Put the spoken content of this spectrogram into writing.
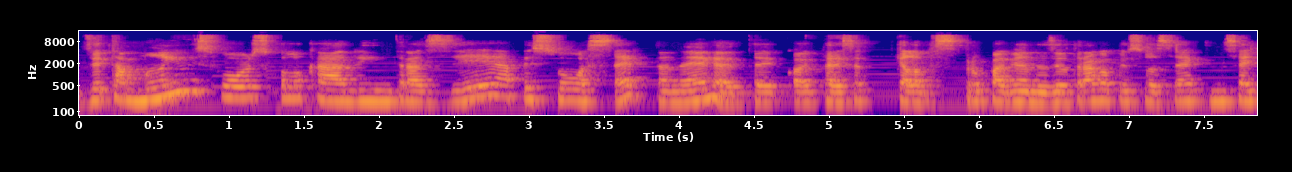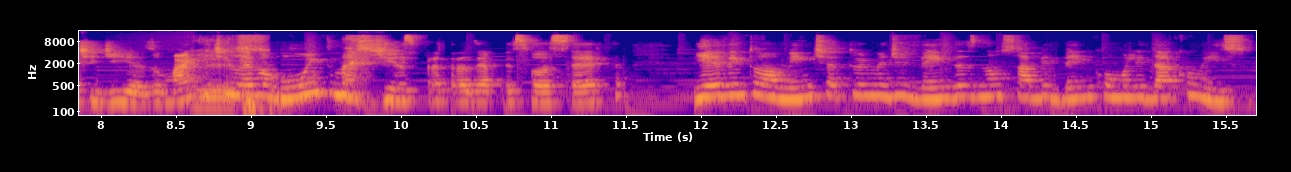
ver tamanho esforço colocado em trazer a pessoa certa, né? Até, parece aquelas propagandas, eu trago a pessoa certa em sete dias. O marketing Isso. leva muito mais dias para trazer a pessoa certa e, eventualmente, a turma de vendas não sabe bem como lidar com isso.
